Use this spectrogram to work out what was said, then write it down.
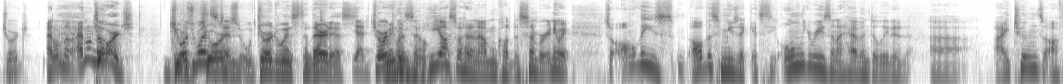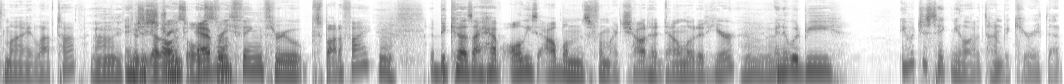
George. I don't know. I don't George. know. George Was Winston. George, George Winston. There it is. Yeah, George Windham Winston. Hill. He Yeah. also had an album called December. Anyway, so all these, all this music. It's the only reason I haven't deleted uh, iTunes off my laptop Oh, and just got all this streamed old stuff? everything through Spotify because I have all these albums from my childhood downloaded here, Oh, and it would be, it would just take me a lot of time to curate that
